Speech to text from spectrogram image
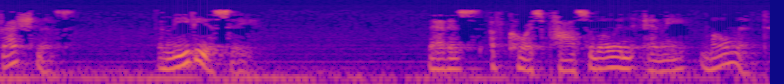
freshness, immediacy. That is, of course, possible in any moment.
